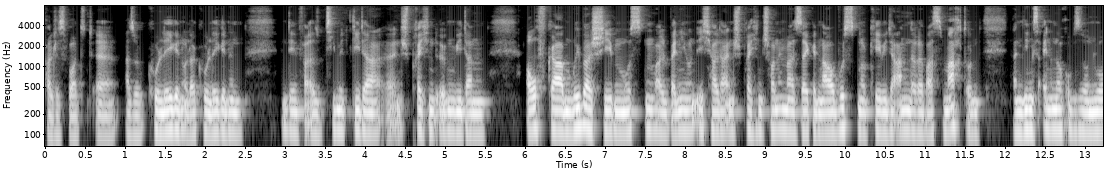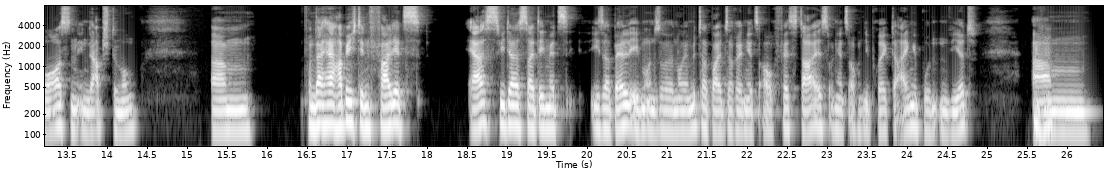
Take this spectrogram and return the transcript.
falsches Wort, äh, also Kolleginnen oder Kolleginnen, in dem Fall also Teammitglieder, äh, entsprechend irgendwie dann Aufgaben rüberschieben mussten, weil Benny und ich halt entsprechend schon immer sehr genau wussten, okay, wie der andere was macht und dann ging es eigentlich noch um so Nuancen in der Abstimmung. Ähm, von daher habe ich den Fall jetzt erst wieder, seitdem jetzt Isabel, eben unsere neue Mitarbeiterin, jetzt auch fest da ist und jetzt auch in die Projekte eingebunden wird. Mhm. Ähm,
